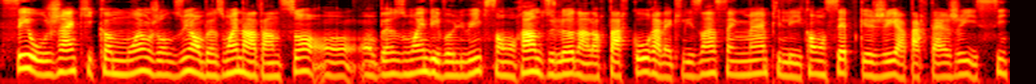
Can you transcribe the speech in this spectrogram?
c'est aux gens qui, comme moi, aujourd'hui, ont besoin d'entendre ça, ont, besoin d'évoluer, puis sont rendus là dans leur parcours avec les enseignements puis les concepts que j'ai à partager ici.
